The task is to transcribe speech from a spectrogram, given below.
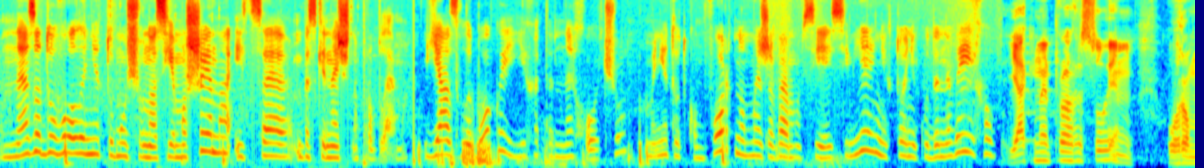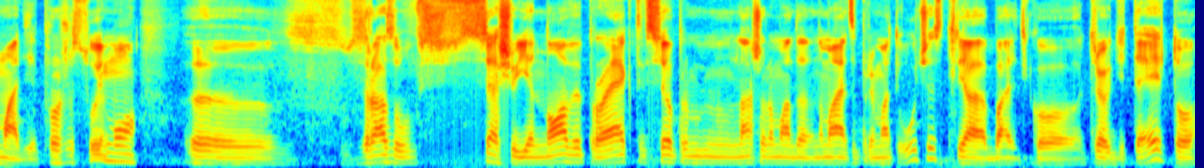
не задоволені, тому що у нас є машина, і це безкінечна проблема. Я з глибокої їхати не хочу. Мені тут комфортно. Ми живемо всією сім'єю, ніхто нікуди не виїхав. Як ми прогресуємо у громаді? Прогресуємо е, зразу все, що є нове, проекти, все наша громада намагається приймати участь. Я батько трьох дітей, то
